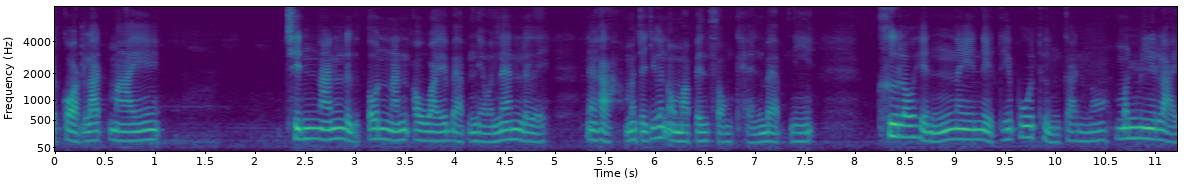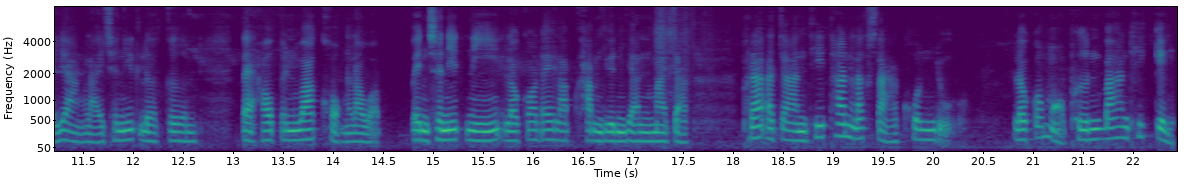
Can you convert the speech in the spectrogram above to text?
จะกอดรัดไม้ชิ้นนั้นหรือต้นนั้นเอาไว้แบบเหนียวแน่นเลยนะคะมันจะยื่นออกมาเป็นสองแขนแบบนี้ คือเราเห็นในเน็ตที่พูดถึงกันเนาะมันมีหลายอย่างหลายชนิดเหลือเกิน แต่เอาเป็นว่าของเราอะ เป็นชนิดนี้แล้วก็ได้รับคำยืนยันมาจากพระอาจารย์ที่ท่านรักษาคนอยู่ แล้วก็หมอพื้นบ้านที่เก่ง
